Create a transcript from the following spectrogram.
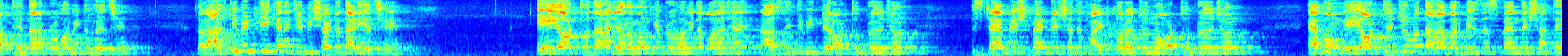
অর্থের দ্বারা প্রভাবিত হয়েছে। তাহলে আলটিমেটলি এখানে যে বিষয়টা দাঁড়িয়েছে এই অর্থ দ্বারা জনগণকে প্রভাবিত করা যায়। রাজনীতিবিদদের অর্থ প্রয়োজন স্ট্যাবলিশমেন্টের সাথে ফাইট করার জন্য অর্থ প্রয়োজন, এবং এই অর্থের জন্য তারা আবার বিজনেসম্যানদের সাথে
